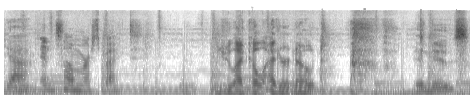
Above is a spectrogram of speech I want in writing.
Yeah. In, in some respect. Would you like a lighter note in news?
